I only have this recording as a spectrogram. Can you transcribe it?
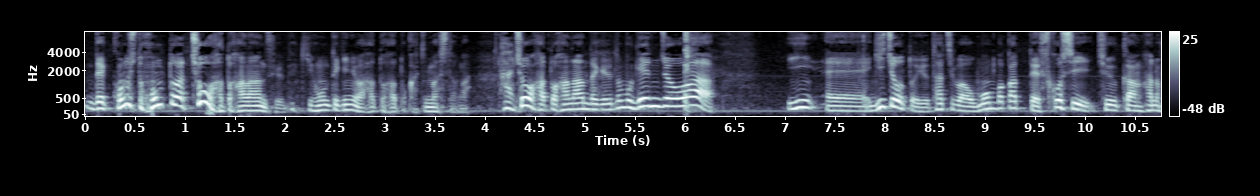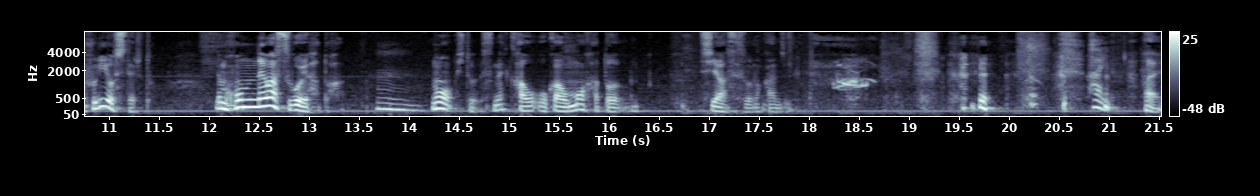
でこの人、本当は超ハト派なんですよね、基本的にはハト派と書きましたが、はい、超ハト派なんだけれども、現状は、いえー、議長という立場をもんばかって、少し中間派のふりをしていると、でも本音はすごいハト派の人ですね、顔お顔もハト、幸せそうな感じ。はい、はい、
